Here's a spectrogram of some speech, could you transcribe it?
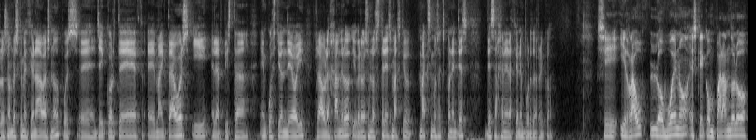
los nombres que mencionabas, ¿no? Pues eh, Jake Cortez, eh, Mike Towers y el artista en cuestión de hoy, Raúl Alejandro, yo creo que son los tres más máximos exponentes de esa generación en Puerto Rico. Sí, y Raúl, lo bueno es que comparándolo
